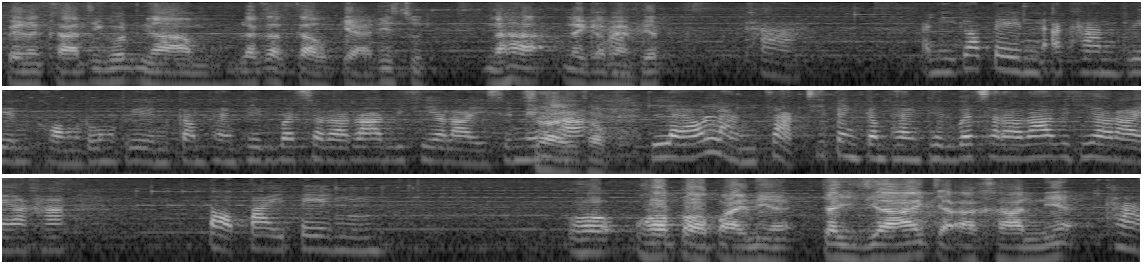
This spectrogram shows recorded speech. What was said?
เป็นอาคารที่งดงาม แล้วก็เก่าแก่ที่สุดนะฮะในกำแพงเพชร ค่ะ อันนี้ก็เป็นอาคารเรียนของโรงเรียนกำแพงเพชรวัชรราชวิทยาลัยใช่ไหมใช่คะครับผม แล้วหลังจากที่เป็นกำแพงเพชรวัชรราชวิทยาลัยล่ะคะ ต่อไปเป็นก็พอต่อไปเนี่ยจะย้ายจากอาคารเนี้ยค่ะ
